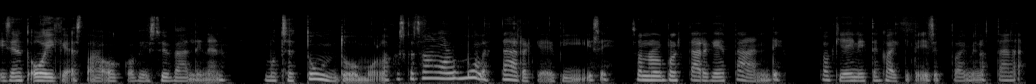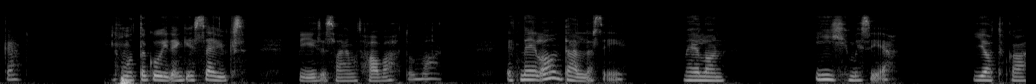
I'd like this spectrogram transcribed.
ei se nyt oikeastaan ole kovin syvällinen, mutta se tuntuu mulla, koska se on ollut mulle tärkeä biisi. Se on ollut mulle tärkeä bändi. Toki ei niiden kaikki biisit toiminut tänäänkään. Mutta kuitenkin se yksi biisi sai mut havahtumaan. Että meillä on tällaisia. Meillä on ihmisiä, jotka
